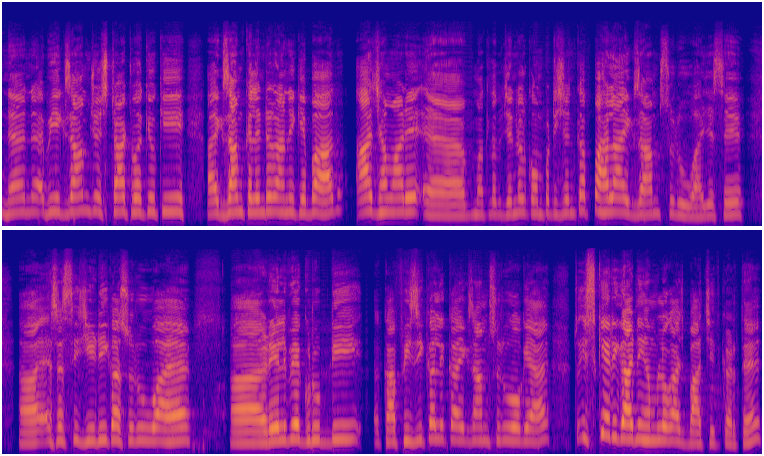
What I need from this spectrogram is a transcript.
नया अभी एग्ज़ाम जो स्टार्ट हुआ क्योंकि एग्ज़ाम कैलेंडर आने के बाद आज हमारे अ, मतलब जनरल कंपटीशन का पहला एग्ज़ाम शुरू हुआ है। जैसे S S C G D का शुरू हुआ है रेलवे ग्रुप डी का फ़िज़िकल का एग्ज़ाम शुरू हो गया है। तो इसके रिगार्डिंग हम लोग आज बातचीत करते हैं।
